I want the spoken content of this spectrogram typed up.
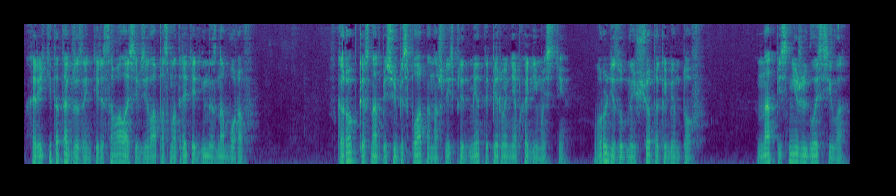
Харикита также заинтересовалась и взяла посмотреть один из наборов. В коробке с надписью «Бесплатно» нашлись предметы первой необходимости, вроде зубных щеток и бинтов. Надпись ниже гласила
